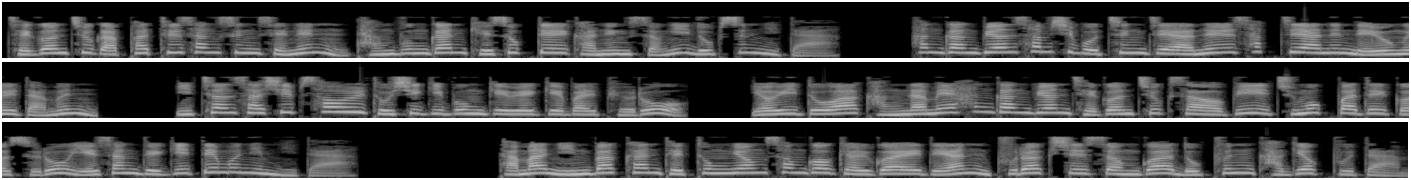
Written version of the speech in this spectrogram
재건축 아파트 상승세는 당분간 계속될 가능성이 높습니다. 한강변 35층 제한을 삭제하는 내용을 담은 2040 서울 도시기본계획의 발표로 여의도와 강남의 한강변 재건축 사업이 주목받을 것으로 예상되기 때문입니다. 다만 임박한 대통령 선거 결과에 대한 불확실성과 높은 가격 부담,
